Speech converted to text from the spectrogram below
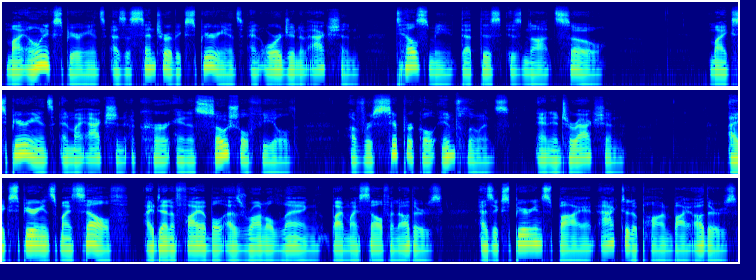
My own experience as a center of experience and origin of action tells me that this is not so. My experience and my action occur in a social field of reciprocal influence and interaction I experience myself, identifiable as Ronald Laing by myself and others, as experienced by and acted upon by others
